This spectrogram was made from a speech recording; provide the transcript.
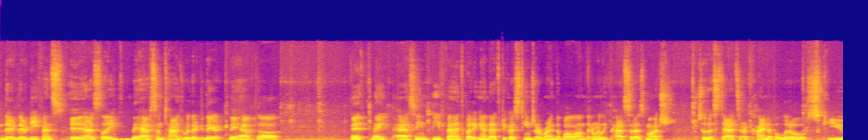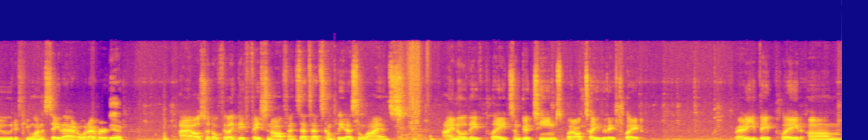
Their their defense it has like they have some times where they they they have the fifth ranked passing defense, but again, that's because teams are running the ball on. They don't really pass it as much, so the stats are kind of a little skewed, if you want to say that or whatever. Yeah. I also don't feel like they face an offense that's as complete as the Lions. I know they've played some good teams, but I'll tell you who they've played. Ready? They played um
